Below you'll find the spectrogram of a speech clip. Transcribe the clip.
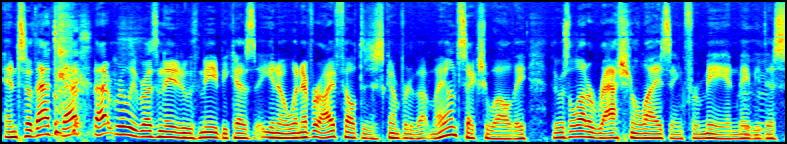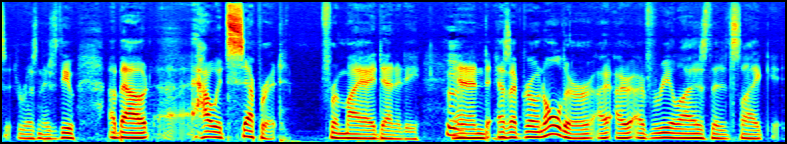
And so that that that really resonated with me because you know whenever I felt a discomfort about my own sexuality, there was a lot of rationalizing for me, and maybe this resonates with you about uh, how it's separate from my identity. And as I've grown older, I, I, I've realized that it's like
